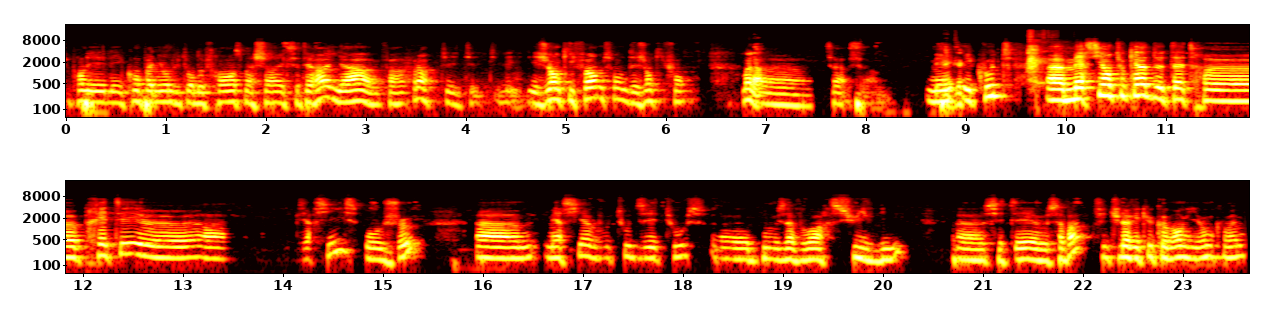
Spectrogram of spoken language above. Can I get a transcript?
tu prends les, compagnons du Tour de France, machin, etc. Il y a, enfin voilà, tu- tu- tu- les, gens qui forment sont des gens qui font. voilà. Ça, ça. Mais écoute, merci en tout cas de t'être prêté à l'exercice, au jeu. Euh, merci à vous toutes et tous euh, de nous avoir suivis. Euh, C'était, ça va? Tu l'as vécu comment, Guillaume, quand même?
